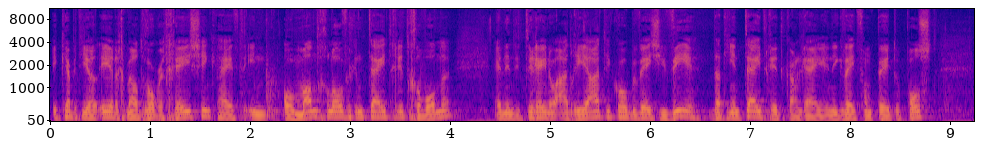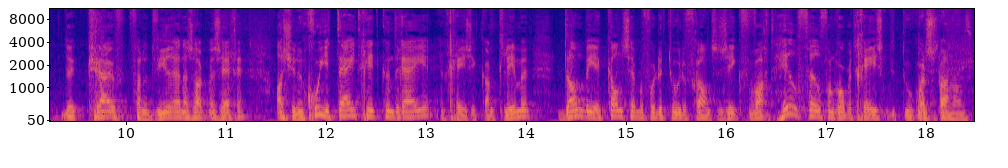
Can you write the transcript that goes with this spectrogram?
ik heb het hier al eerder gemeld, Robert Geesink. Hij heeft in Oman, geloof ik, een tijdrit gewonnen. En in de Tirreno Adriatico bewees hij weer dat hij een tijdrit kan rijden. En ik weet van Peter Post, de kruif van het wielrennen, zal ik maar zeggen... als je een goede tijdrit kunt rijden, en Geesink kan klimmen... dan ben je kans hebben voor de Tour de France. Dus ik verwacht heel veel van Robert Geesink de toekomst. Spannend.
